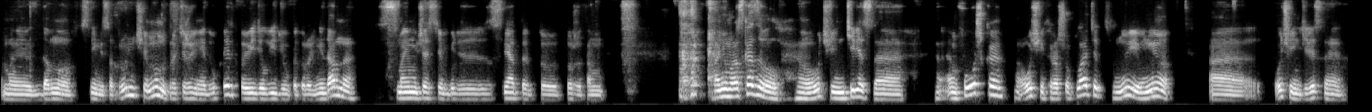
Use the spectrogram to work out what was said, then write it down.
Мы давно с ними сотрудничаем, ну, на протяжении двух лет. Кто видел видео, которое недавно с моим участием были сняты, то тоже там о нем рассказывал. Очень интересная МФОшка, очень хорошо платит, ну и у нее а, очень интересные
